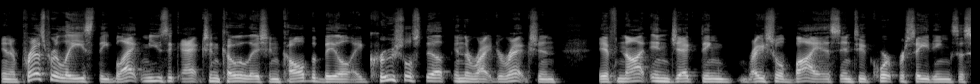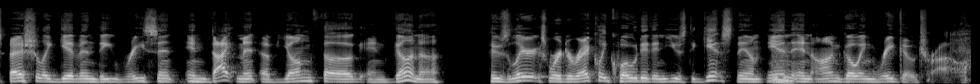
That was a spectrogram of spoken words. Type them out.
In a press release, the Black Music Action Coalition called the bill a crucial step in the right direction, if not injecting racial bias into court proceedings, especially given the recent indictment of Young Thug and Gunna, whose lyrics were directly quoted and used against them in an ongoing RICO trial.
